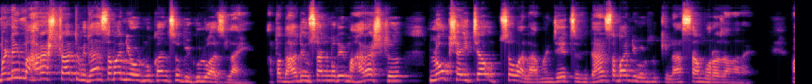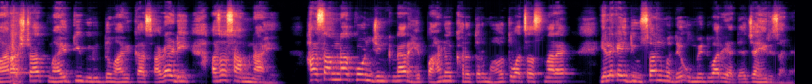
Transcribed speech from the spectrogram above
म्हणजे महाराष्ट्रात विधानसभा निवडणुकांचं बिगुल वाजलं आहे. आता दहा दिवसांमध्ये महाराष्ट्र लोकशाहीच्या उत्सवाला म्हणजेच विधानसभा निवडणुकीला सामोरा जाणार आहे. महाराष्ट्रात महायुती विरुद्ध महाविकास आघाडी असा सामना आहे. हा सामना कोण जिंकणार हे पाहणं खरं तर महत्वाचं असणार आहे. गेल्या काही दिवसांमध्ये उमेदवार याद्या जाहीर झाल्या.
